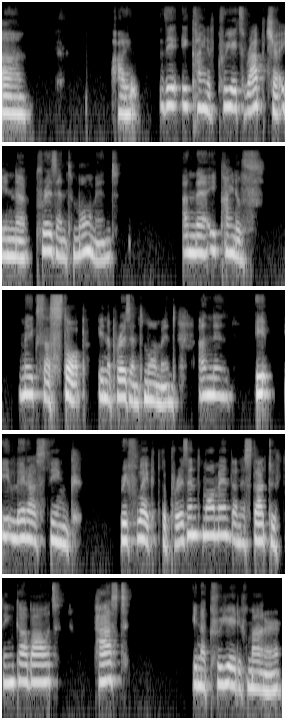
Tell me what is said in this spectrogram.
Um, the, it kind of creates rapture in the present moment and then it kind of makes us stop in the present moment and then it it let us think reflect the present moment and start to think about past in a creative manner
